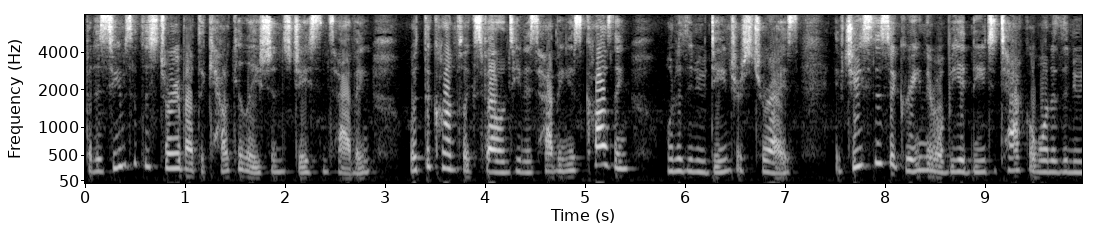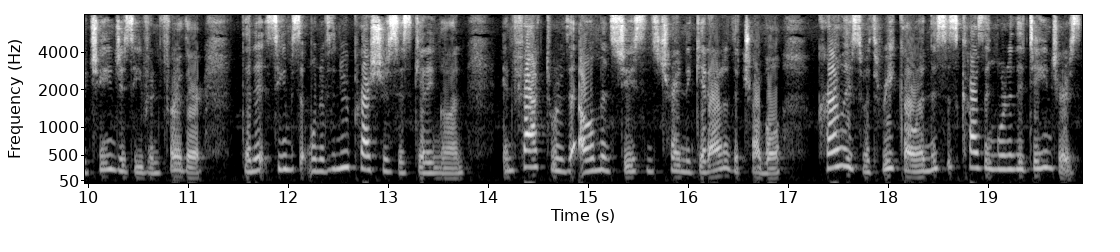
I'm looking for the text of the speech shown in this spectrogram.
But it seems that the story about the calculations Jason's having with the conflicts Valentine is having is causing one of the new dangers to rise. If Jason is agreeing there will be a need to tackle one of the new changes even further, then it seems that one of the new pressures is getting on. In fact, one of the elements Jason's trying to get out of the trouble, Carly's with Rico, and this is causing one of the dangers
